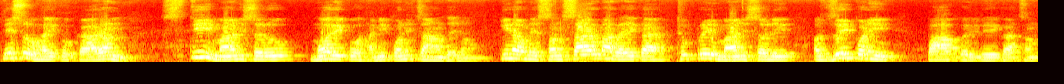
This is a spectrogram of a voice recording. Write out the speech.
त्यसो भएको कारण ती मानिसहरू मरेको हामी पनि चाहँदैनौँ। किनभने संसारमा रहेका थुप्रै मानिसहरूले अझै पनि पाप गरिरहेका छन्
